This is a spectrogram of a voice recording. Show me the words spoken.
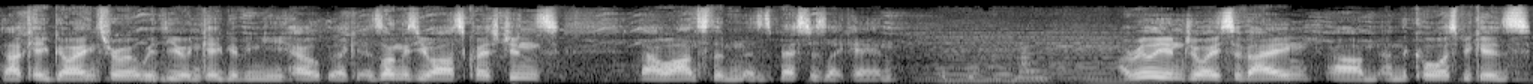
they'll keep going through it with you and keep giving you help. Like, as long as you ask questions, they'll answer them as best as they can. I really enjoy surveying um, and the course because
